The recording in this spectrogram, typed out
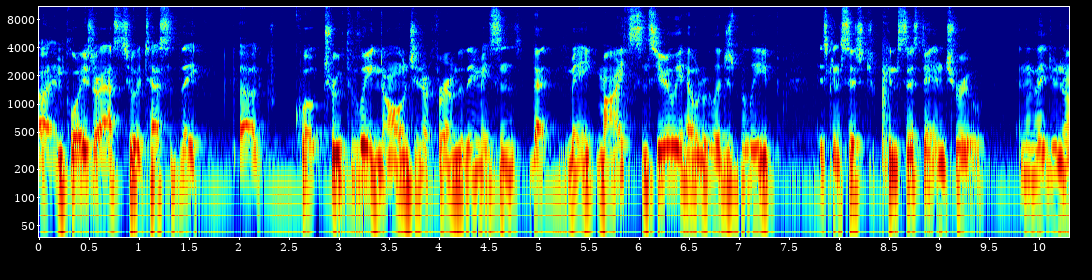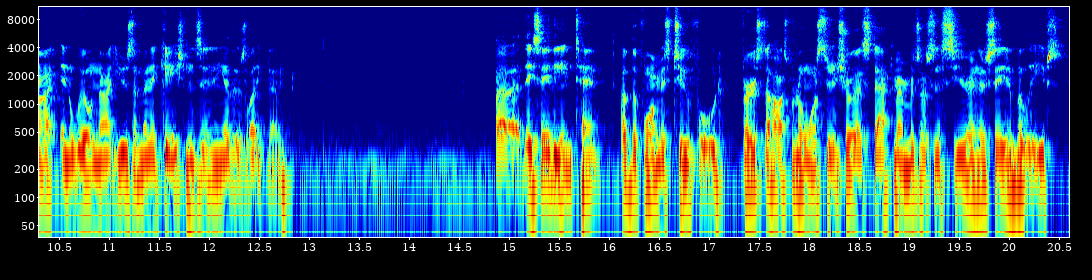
uh, employees are asked to attest that they uh, quote truthfully acknowledge and affirm that they may sin- that may my sincerely held religious belief is consist- consistent and true, and that they do not and will not use the medications and any others like them. Uh, they say the intent of the form is twofold. First, the hospital wants to ensure that staff members are sincere in their stated beliefs,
